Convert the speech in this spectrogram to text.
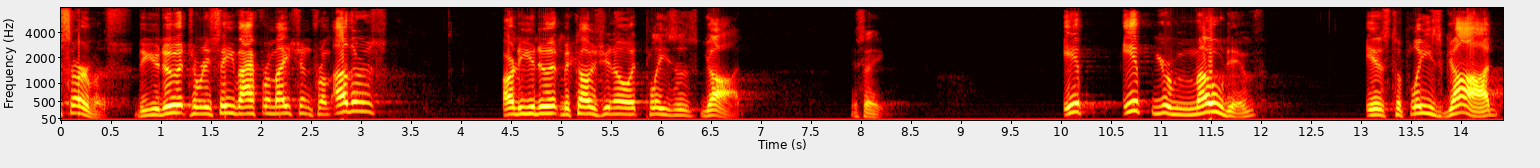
service, do you do it to receive affirmation from others? Or do you do it because you know it pleases God? You see, if, if your motive is to please God,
